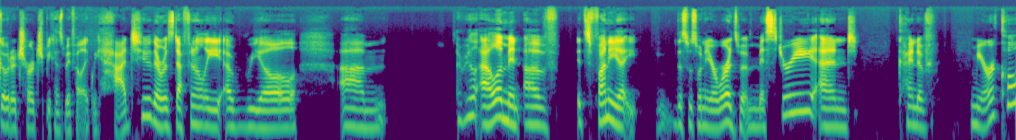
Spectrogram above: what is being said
go to church because we felt like we had to. There was definitely a real um a real element of it's funny that this was one of your words, but mystery and kind of miracle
